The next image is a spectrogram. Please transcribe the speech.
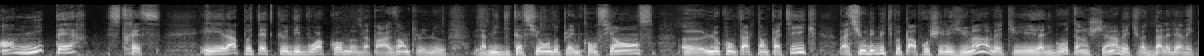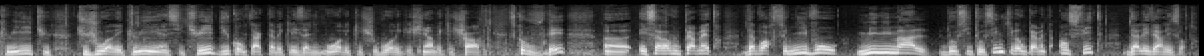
en hyper stress. Et là, peut-être que des voies comme, bah, par exemple, le, la méditation de pleine conscience, euh, le contact empathique, bah, si au début tu peux pas approcher les humains, bah, tu les animaux, tu as un chien, bah, tu vas te balader avec lui, tu, tu joues avec lui et ainsi de suite, du contact avec les animaux, avec les chevaux, avec les chiens, avec les chats, avec ce que vous voulez. Euh, et ça va vous permettre d'avoir ce niveau minimal d'ocytocine qui va vous permettre ensuite d'aller vers les autres.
